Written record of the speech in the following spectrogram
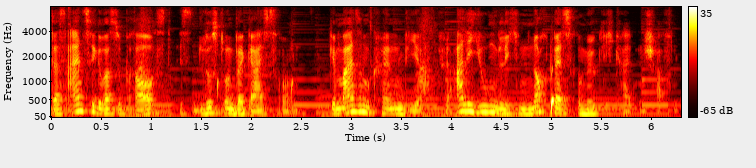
Das Einzige, was du brauchst, ist Lust und Begeisterung. Gemeinsam können wir für alle Jugendlichen noch bessere Möglichkeiten schaffen.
